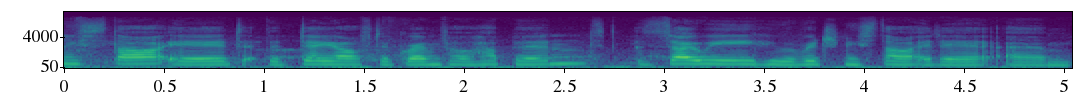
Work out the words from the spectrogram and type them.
Originally started the day after Grenfell happened. Zoe, who originally started it, um,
